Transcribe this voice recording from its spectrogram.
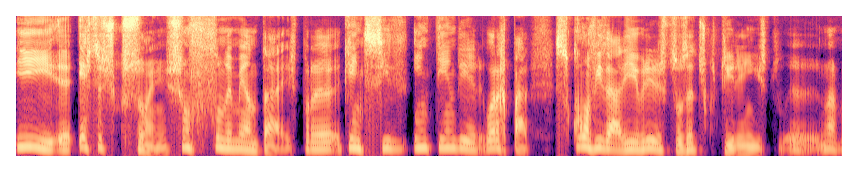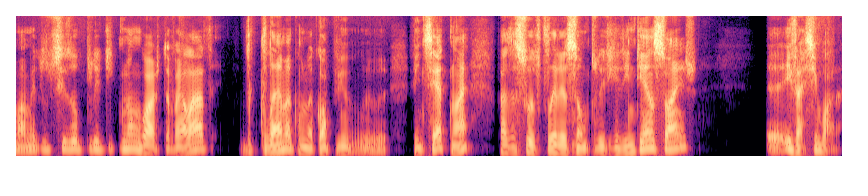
e eh, estas discussões são fundamentais para quem decide entender. Agora repare, se convidar e abrir as pessoas a discutirem isto, eh, normalmente o decisor político não gosta, vai lá, declama, como na COP27, não é? Faz a sua declaração política de intenções e vai-se embora.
